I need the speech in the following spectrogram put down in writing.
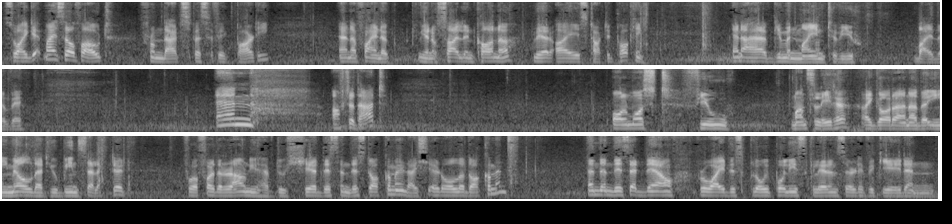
So I get myself out from that specific party and I find a you know silent corner where I started talking. And I have given my interview by the way. And after that, almost few months later, I got another email that you've been selected for further round. You have to share this and this document. I shared all the documents. And then they said, now provide this police clearance certificate. And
